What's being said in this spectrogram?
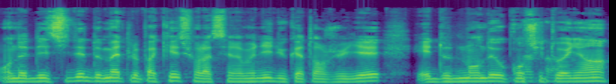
on a décidé de mettre le paquet sur la cérémonie du 14 juillet et de demander aux concitoyens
